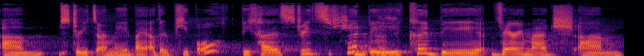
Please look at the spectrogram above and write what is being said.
um, streets are made by other people because streets should be, mm-hmm. could very much, um,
